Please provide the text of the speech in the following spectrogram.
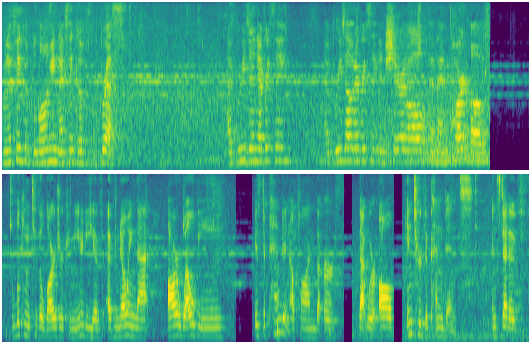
When I think of belonging, I think of breath. I breathe in everything, I breathe out everything and share it all, and I'm part of. Looking to the larger community of, of knowing that our well being is dependent upon the earth, that we're all interdependent instead of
